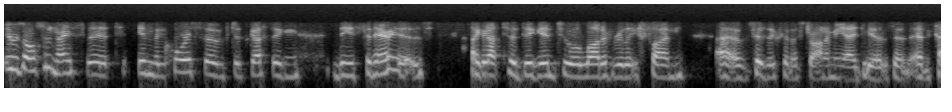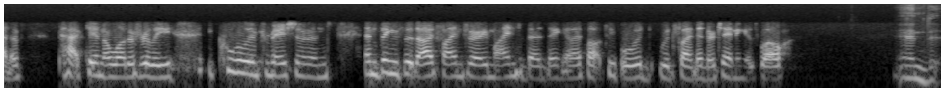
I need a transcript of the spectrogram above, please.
it was also nice that in the course of discussing these scenarios, I got to dig into a lot of really fun uh, physics and astronomy ideas and, and kind of pack in a lot of really cool information and, and things that I find very mind bending and I thought people would, would find entertaining as well. And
